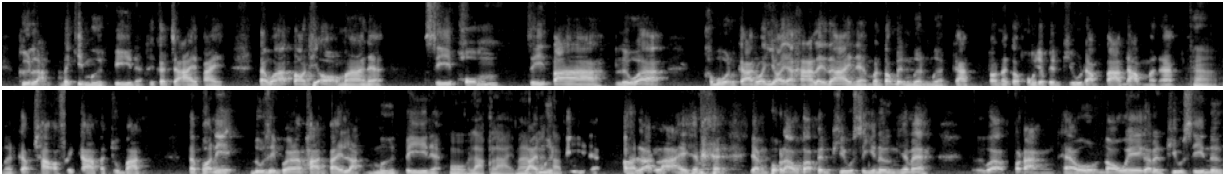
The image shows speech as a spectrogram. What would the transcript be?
ๆ คือหลังไม่กี่หมื่นปีเนี่ยที่กระจายไป แต่ว่าตอนที่ออกมาเนี่ยสีผม สีตาหรือว่าขบวนการว่าย่อยอาหารอะไรได้เนี่ยมันต้องเป็นเหมือนเหมือนกัน ตอนนั้นก็คงจะเป็นผิวดำตาดำอะนะเหมือนกับชาวแอฟริกาปัจจุบัน แต่พอนี้ดูสิเวลาผ่านไปหลักหมื่นปีเนี่ยโอ้หลากหลายมากหลายหมื่นปีเนี่ยก็หลากหลายใช่ไหมอย่างพวกเราก็เป็นผิวสีหนึ่งใช่ไหมหรือว่าฝรั่งแถวนอร์เวย์ก็เป็นผิวสีหนึ่ง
